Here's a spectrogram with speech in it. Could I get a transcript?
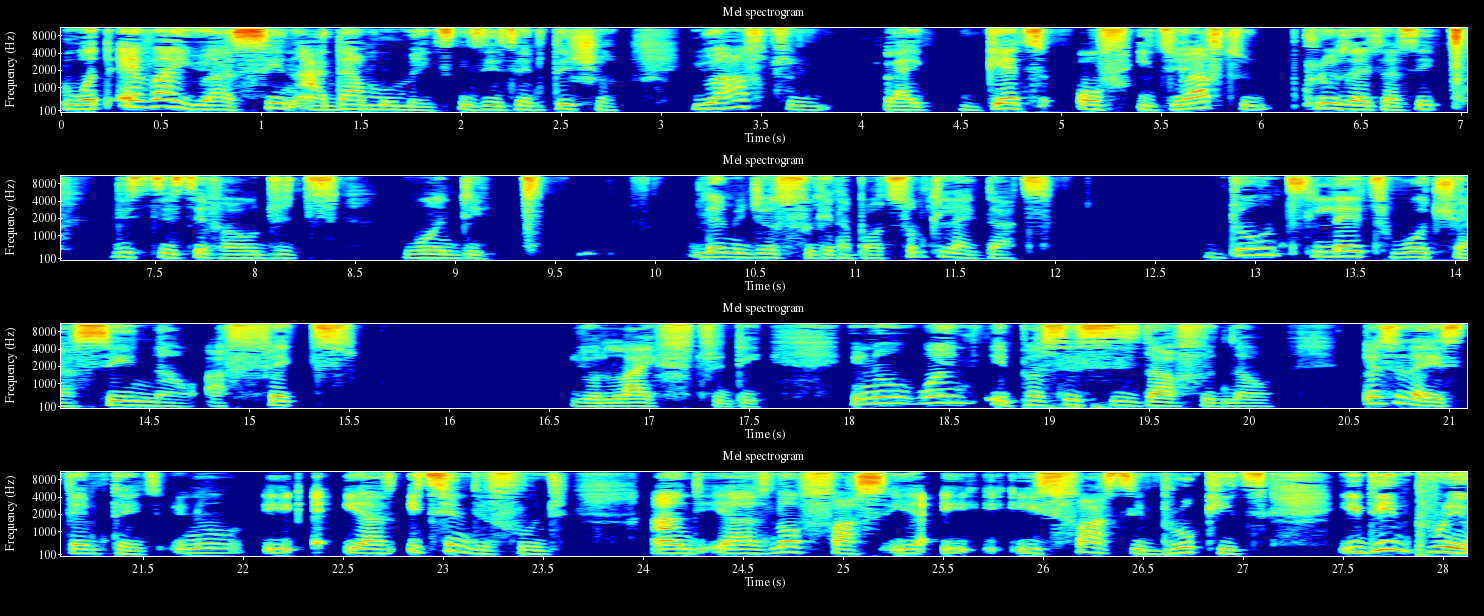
whatever you are seeing at that moment is a temptation. You have to like get off it. You have to close eyes and say this is if i will do it one day. Let me just forget about something like that. Don't let what you are saying now affect your life today. You know when a person sees that food now person that is tempted you know he, he has eaten the food and he has not fast he, he he's fast he broke it. He didn't pray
